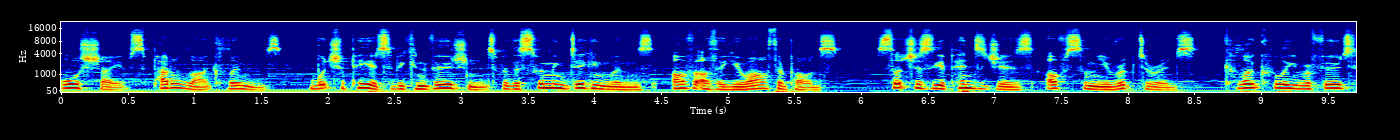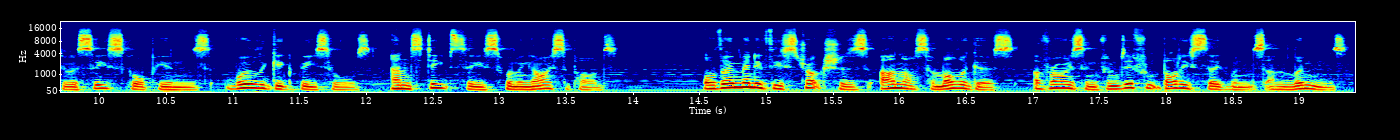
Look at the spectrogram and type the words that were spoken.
oar-shaped, paddle-like limbs, which appear to be convergent with the swimming digging limbs of other euarthropods, such as the appendages of some eurypterids, colloquially referred to as sea scorpions, whirligig beetles, and deep-sea swimming isopods. Although many of these structures are not homologous, arising from different body segments and limbs,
